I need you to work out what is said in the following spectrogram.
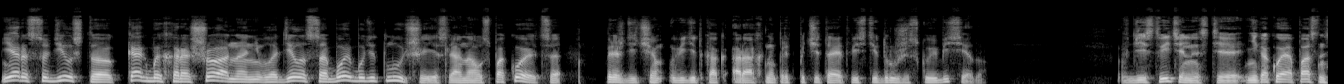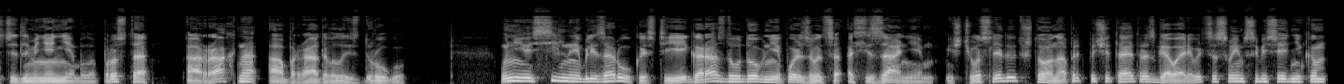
Я рассудил, что как бы хорошо она не владела собой, будет лучше, если она успокоится, прежде чем увидит, как Арахна предпочитает вести дружескую беседу. В действительности никакой опасности для меня не было, просто Арахна обрадовалась другу. У нее сильная близорукость, и ей гораздо удобнее пользоваться осязанием, из чего следует, что она предпочитает разговаривать со своим собеседником,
